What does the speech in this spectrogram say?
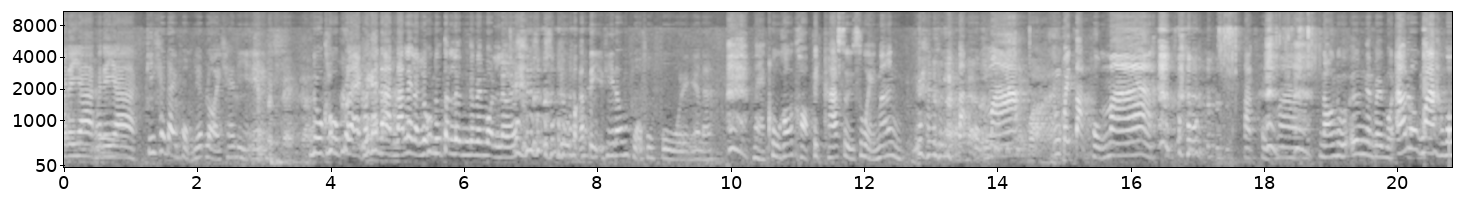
ไม่ได้ยากไม่ได้ยาก พี่แค่ใดผมเรียบร้อยแค่นี้เอง ดูครูแปลกไปขนาดนั้นเลยเหรอลูกดูตะลึงกันไปหมดเลย ดูปกติพี่ต้องหัวฟูๆอะไรอย่างเงี้ยนะแหมครูเขาขอปิดคลาสสวยๆมั่งตัดผมมาต้องไปตัดผมมา ตัดผมมา น้องดูอึ้งกันไปหมดอ้าวลูกมาว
